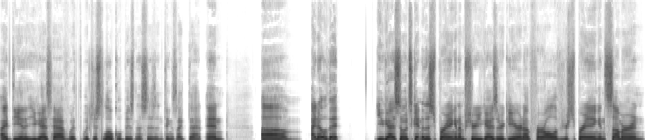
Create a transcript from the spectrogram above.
idea that you guys have with with just local businesses and things like that. And um, I know that you guys. So it's getting to the spring, and I'm sure you guys are gearing up for all of your spring and summer, and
